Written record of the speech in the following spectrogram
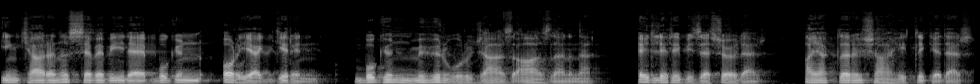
İnkârınız sebebiyle bugün oraya girin. Bugün mühür vuracağız ağızlarına. Elleri bize söyler. Ayakları şahitlik eder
